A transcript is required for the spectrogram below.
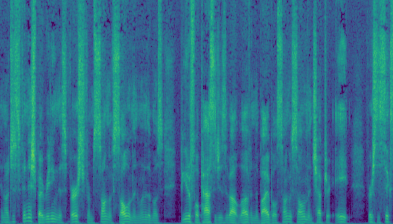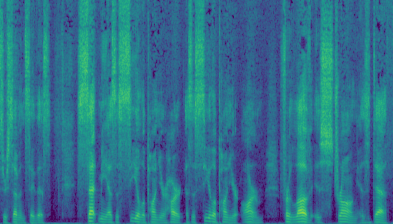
And I'll just finish by reading this verse from Song of Solomon, one of the most beautiful passages about love in the Bible. Song of Solomon, chapter 8, verses 6 through 7 say this Set me as a seal upon your heart, as a seal upon your arm, for love is strong as death,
